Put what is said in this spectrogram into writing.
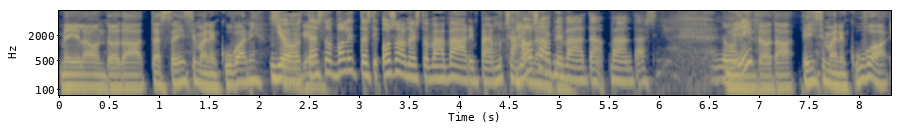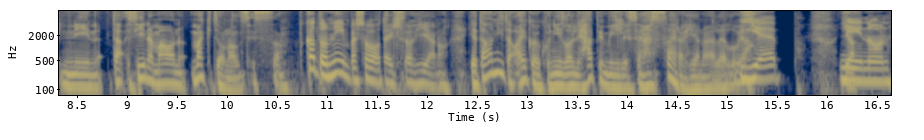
Meillä on tuota, tässä ensimmäinen kuvani. Joo. Tästä on valitettavasti osa näistä on vähän väärinpäin, mutta sähän Joo, osaat näinkin. ne vääntää, vääntää. No niin, niin, tuota, ensimmäinen kuva, niin tä, siinä mä oon McDonaldsissa. kato niinpä sä oot. Eikö se ole hieno? Ja tää on niitä aikoja, kun niillä oli Happy Mealissä ihan sairaan hienoja leluja. Jep, Ja- niin on.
